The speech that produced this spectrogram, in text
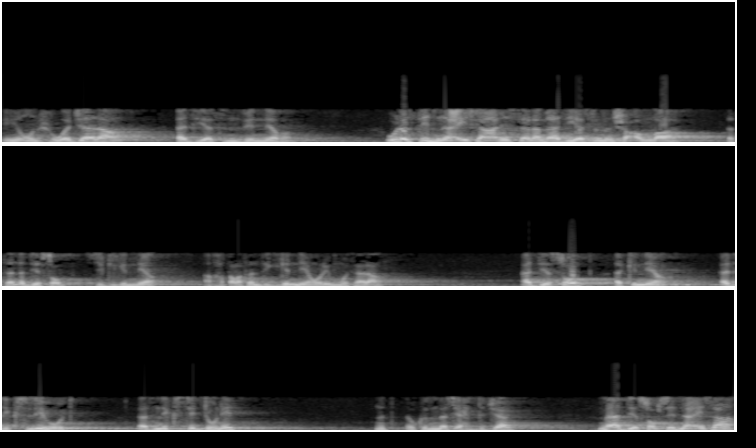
يهون حوجالا أدية في النظام. ولا سيدنا عيسى عليه السلام أدية إن شاء الله. أتندي صوب سيك جنيا خطرة فندق جنيا وري مثلا. أدي صوب أكنيا أديك سليهود أثنيك ستدوني. وكل المسيح الدجال. ما أدي صوب سيدنا عيسى.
